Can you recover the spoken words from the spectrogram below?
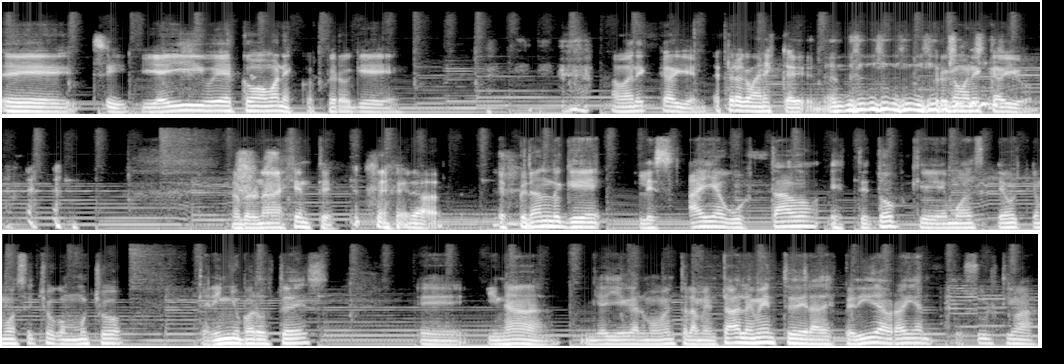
Eh, Sí, y ahí voy a ver cómo amanezco. Espero que amanezca bien. espero que amanezca bien. Espero que amanezca vivo. No, pero nada, gente. Esperando que les haya gustado este top que hemos, hemos hecho con mucho cariño para ustedes. Eh, y nada, ya llega el momento, lamentablemente, de la despedida, Brian. Tus últimas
